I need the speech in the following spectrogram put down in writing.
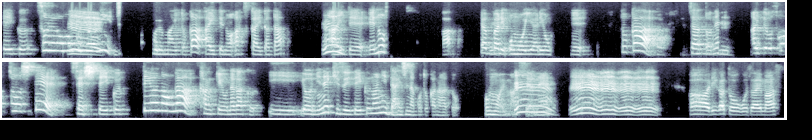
ていく。それを目標に、振る舞いとか、相手の扱い方、うん相手への、やっぱり思いやりを持ってとか、ちゃんとね、うん相手を尊重して接していくっていうのが関係を長くいいようにね、築いていくのに大事なことかなと思いますよね。うん、うん、うん、うん。うんあー、ありがとうございます。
